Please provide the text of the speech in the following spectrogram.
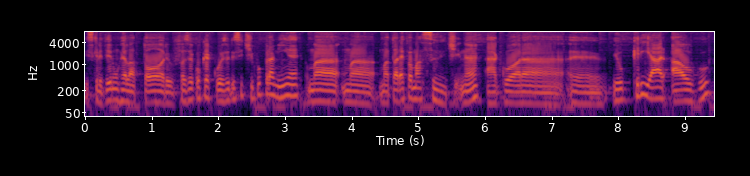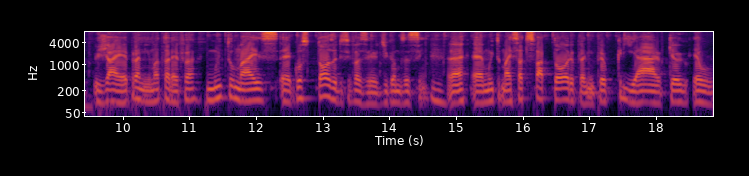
escrever um relatório, fazer qualquer coisa desse tipo, para mim é uma, uma, uma tarefa maçante, né? Agora, é, eu criar algo já é para mim uma tarefa muito mais é, gostosa de se fazer, digamos assim, hum. né? É muito mais satisfatório para mim, para eu criar, porque eu, eu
